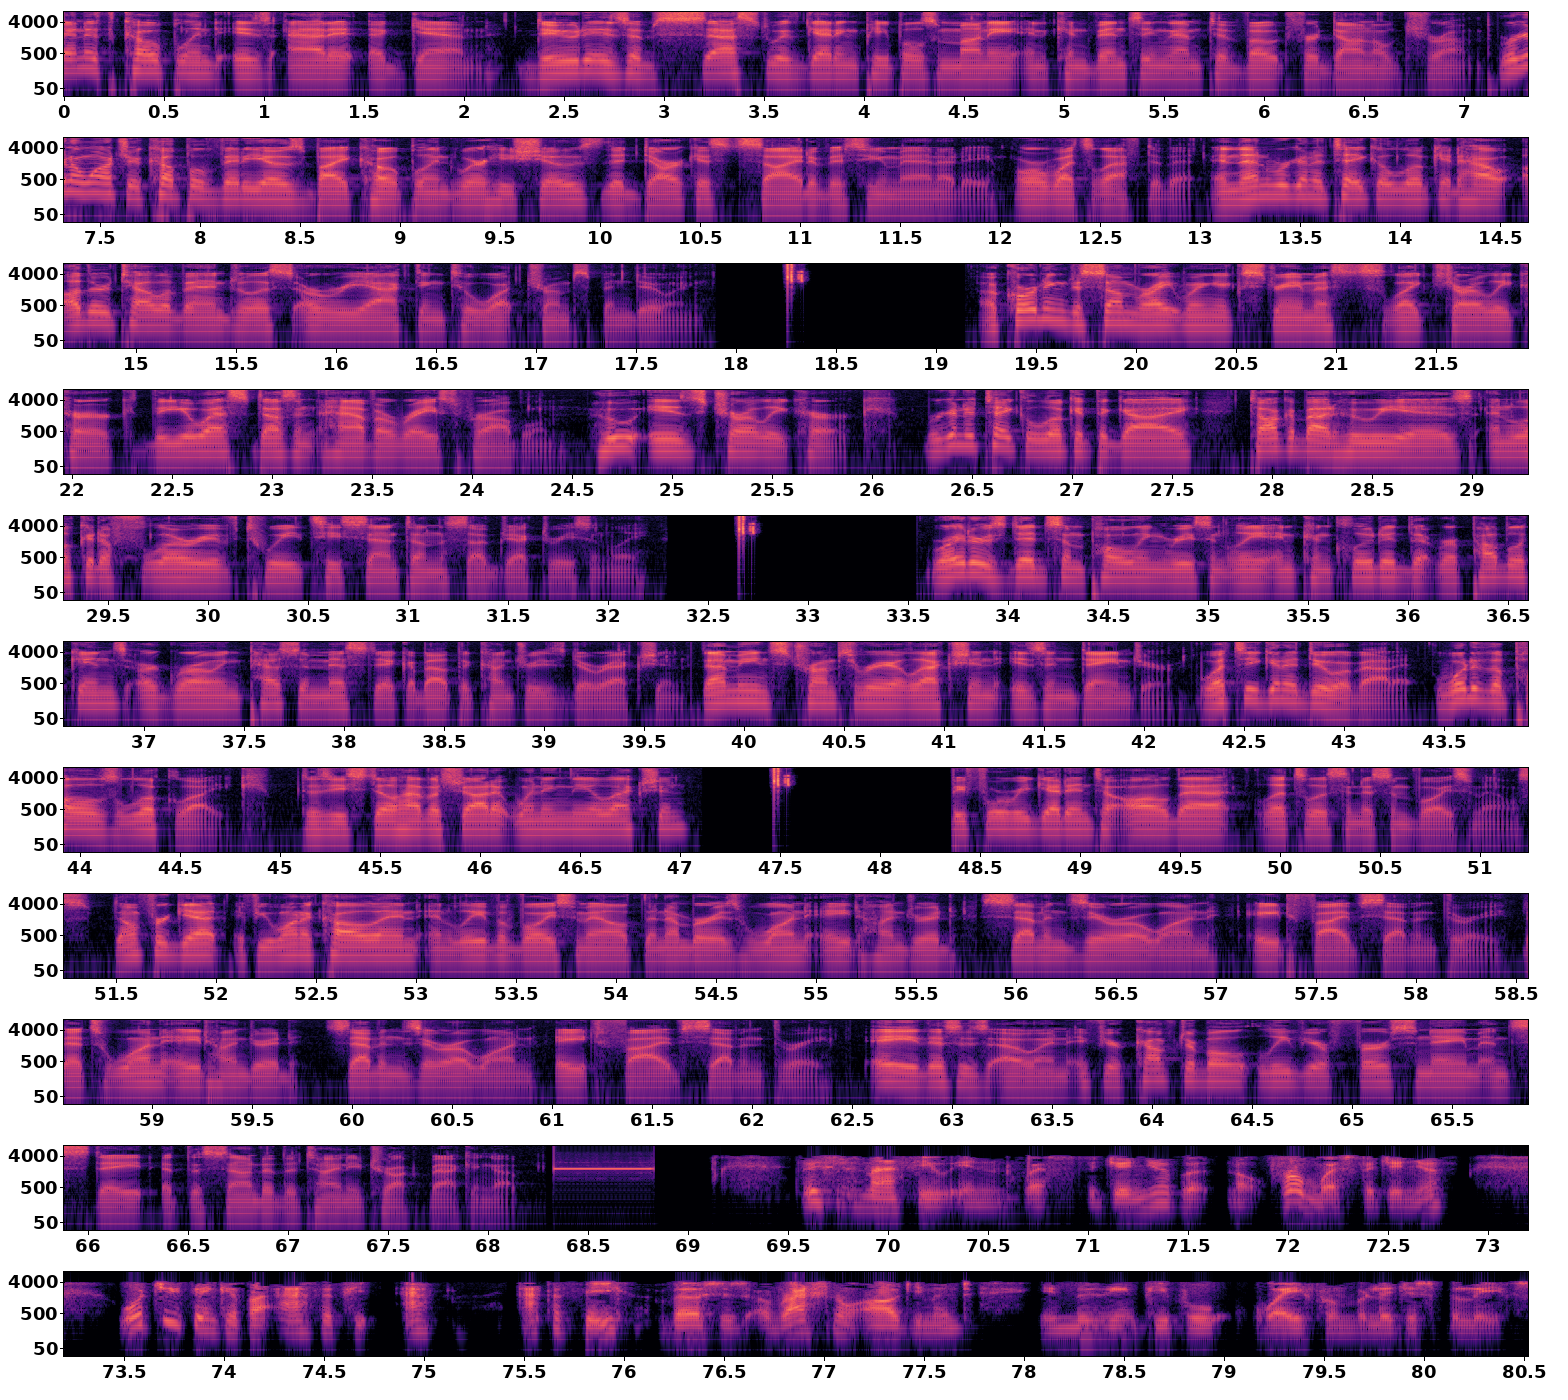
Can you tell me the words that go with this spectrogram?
Kenneth Copeland is at it again. Dude is obsessed with getting people's money and convincing them to vote for Donald Trump. We're going to watch a couple videos by Copeland where he shows the darkest side of his humanity, or what's left of it. And then we're going to take a look at how other televangelists are reacting to what Trump's been doing. According to some right wing extremists like Charlie Kirk, the US doesn't have a race problem. Who is Charlie Kirk? We're going to take a look at the guy, talk about who he is, and look at a flurry of tweets he sent on the subject recently. Reuters did some polling recently and concluded that Republicans are growing pessimistic about the country's direction. That means Trump's reelection is in danger. What's he going to do about it? What do the polls look like? Does he still have a shot at winning the election? Before we get into all that, let's listen to some voicemails. Don't forget, if you want to call in and leave a voicemail, the number is 1 800 701 8573. That's 1 800 701 8573. Hey, this is Owen. If you're comfortable, leave your first name and state at the sound of the tiny truck backing up. This is Matthew in West Virginia, but not from West Virginia. What do you think about apathy, ap- apathy versus a rational argument in moving people away from religious beliefs?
